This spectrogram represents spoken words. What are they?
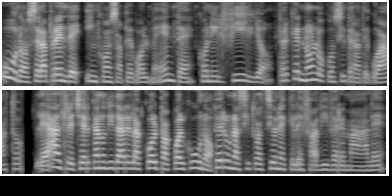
Uno se la prende inconsapevolmente con il figlio perché non lo considera adeguato. Le altre cercano di dare la colpa a qualcuno per una situazione che le fa vivere male.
